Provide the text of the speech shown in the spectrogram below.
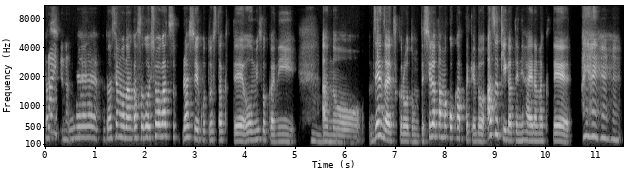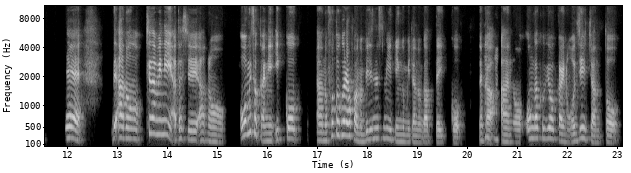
私ね、私もなんかすごい正月らしいことしたくて、大晦日に、うん。あの、ぜんざい作ろうと思って白玉粉買ったけど、小豆が手に入らなくて、はいはいはいはい。で、で、あの、ちなみに私、あの、大晦日に1個、あの、フォトグラファーのビジネスミーティングみたいなのがあって、1個。なんか、あの、音楽業界のおじいちゃんと、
